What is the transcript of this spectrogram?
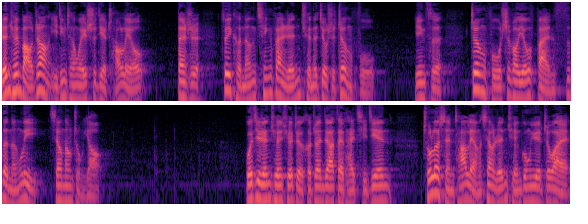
人权保障已经成为世界潮流，但是最可能侵犯人权的就是政府，因此政府是否有反思的能力相当重要。国际人权学者和专家在台期间，除了审查两项人权公约之外，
